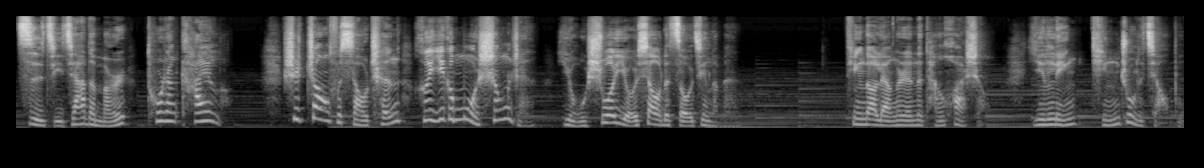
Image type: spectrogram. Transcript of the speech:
自己家的门突然开了，是丈夫小陈和一个陌生人有说有笑的走进了门。听到两个人的谈话声，银铃停住了脚步。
